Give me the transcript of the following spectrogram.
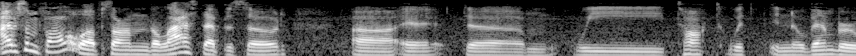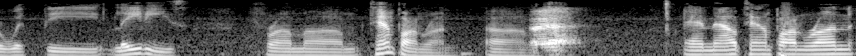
I have some follow ups on the last episode. Uh, it, um, we talked with in November with the ladies from um, Tampon Run. Um, Oh yeah. and now Tampon Run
